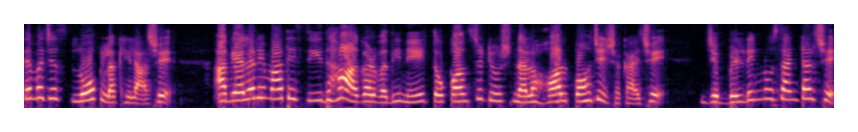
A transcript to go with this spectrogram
તેમજ શ્લોક લખેલા છે. આ ગેલેરીમાંથી સીધા આગળ વધીને તો કોન્સ્ટિટ્યુશનલ હોલ પહોંચી શકાય છે, જે બિલ્ડિંગનું સેન્ટર છે.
